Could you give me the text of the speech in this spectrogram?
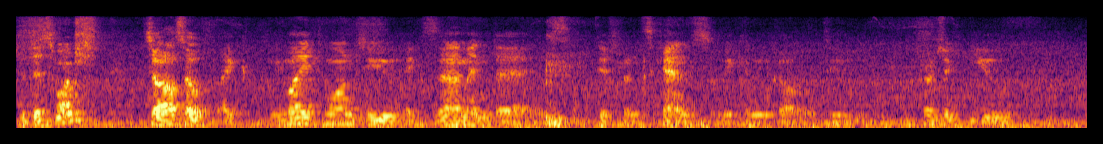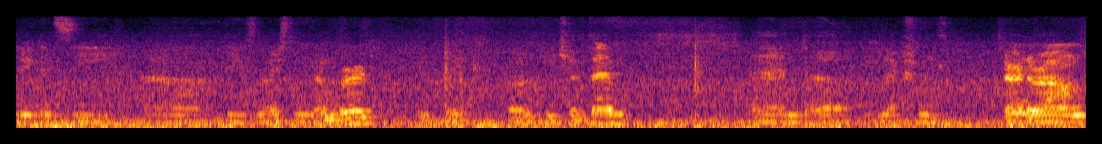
to this one. So also, like, we might want to examine the different scans. So we can go to project view. You can see uh, these nicely numbered. You click on each of them. And uh, you can actually turn around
